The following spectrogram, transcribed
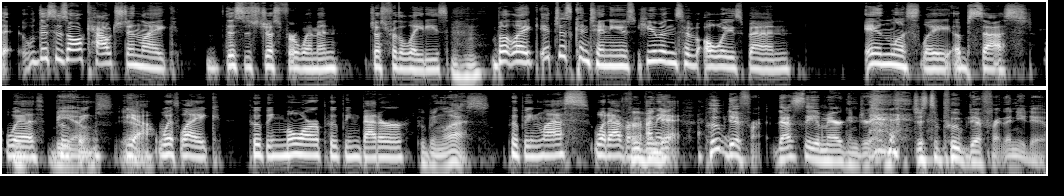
th- this is all couched in like this is just for women just for the ladies mm-hmm. but like it just continues humans have always been endlessly obsessed with pooping yeah. yeah. with like pooping more pooping better Pooping less. pooping less whatever Pooping i mean di- poop different. That's the American dream. just to poop different than you do.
